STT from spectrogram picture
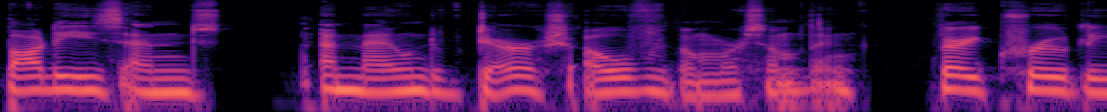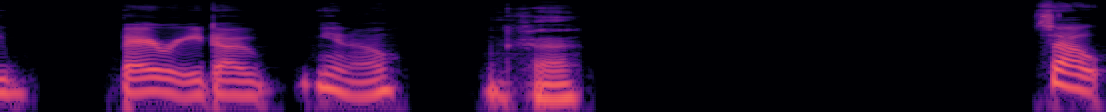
bodies and a mound of dirt over them or something. Very crudely buried, I, you know. Okay. So,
